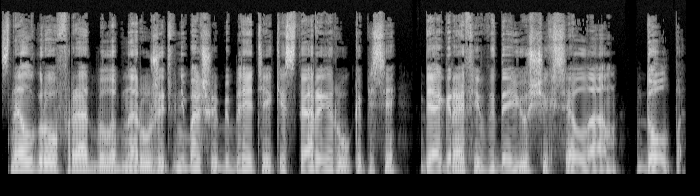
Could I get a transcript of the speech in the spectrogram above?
Снеллгроув рад был обнаружить в небольшой библиотеке старые рукописи, биографии выдающихся лам Долпа.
